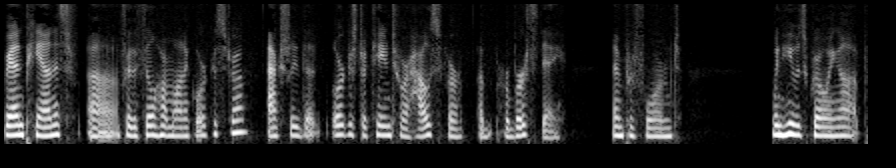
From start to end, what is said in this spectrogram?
grand pianist uh, for the Philharmonic Orchestra. Actually, the orchestra came to her house for a, her birthday and performed when he was growing up.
